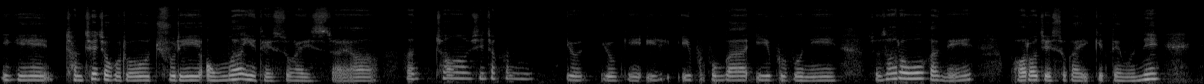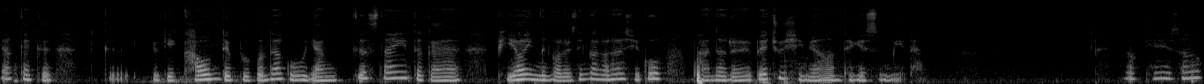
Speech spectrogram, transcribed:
이게 전체적으로 줄이 엉망이 될 수가 있어요. 한 처음 시작한 요, 여기 이, 이 부분과 이 부분이 좀 서로 간에 벌어질 수가 있기 때문에 약간 그, 그 여기 가운데 부분하고 양 끝 사이드가 비어 있는 거를 생각을 하시고 바늘을 빼주시면 되겠습니다. 이렇게 해서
